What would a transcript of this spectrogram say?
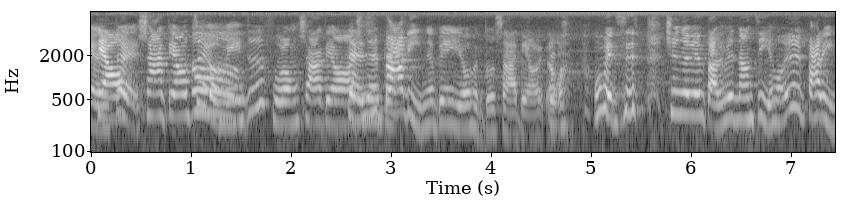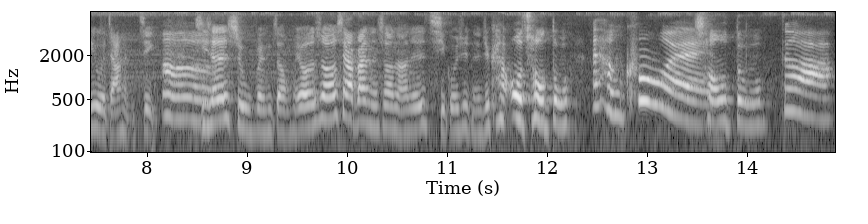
沙雕对沙雕最有名就是芙蓉沙雕啊，其实巴黎那边也有很多沙雕，你知道吗？我每次去那边把那边当自己后因为巴黎离我家很近，嗯骑车是十五分钟，有的时候下班的时候，然后就是骑过去，你就看哦，超多，哎、很酷哎、超多。对啊，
